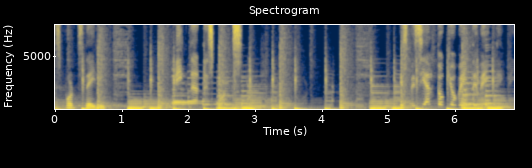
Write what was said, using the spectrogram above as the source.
Sports Daily. Big Data Sports. Especial Tokio 2020.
